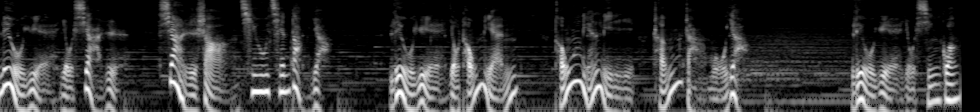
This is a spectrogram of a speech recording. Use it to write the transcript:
六月有夏日，夏日上秋千荡漾；六月有童年，童年里成长模样；六月有星光。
